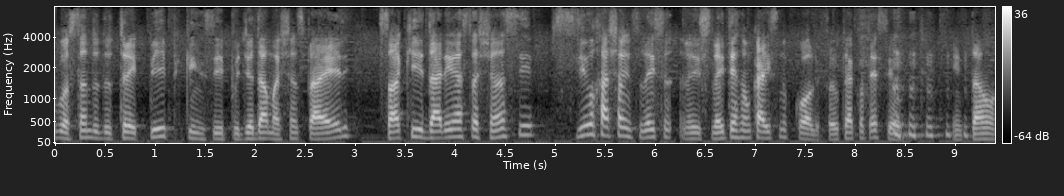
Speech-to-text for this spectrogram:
gostando do Trey Pipkins e podia dar uma chance para ele, só que dariam essa chance se o Rashawn Slater não caísse no colo, foi o que aconteceu. então,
